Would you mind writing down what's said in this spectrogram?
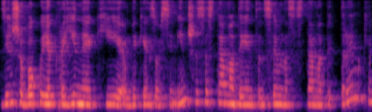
З іншого боку, є країни, які, в яких зовсім інша система, де інтенсивна система підтримки.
